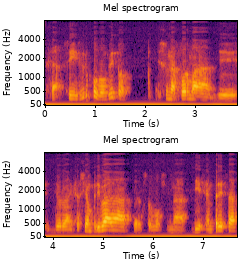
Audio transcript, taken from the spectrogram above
O sea, sí, el grupo concreto es una forma de, organización privada, pero somos unas 10 empresas,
